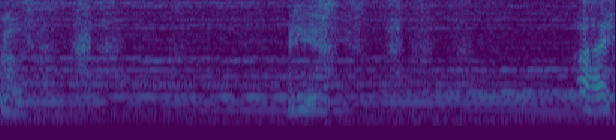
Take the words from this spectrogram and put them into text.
Rose, Mia, I.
